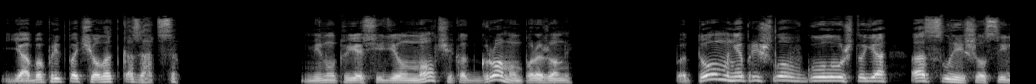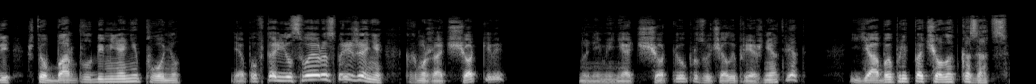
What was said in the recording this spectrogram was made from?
Я бы предпочел отказаться. Минуту я сидел молча, как громом пораженный. Потом мне пришло в голову, что я ослышался или что Бартлби меня не понял. Я повторил свое распоряжение как можно отчетливее, но не менее отчетливо прозвучал и прежний ответ. Я бы предпочел отказаться.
